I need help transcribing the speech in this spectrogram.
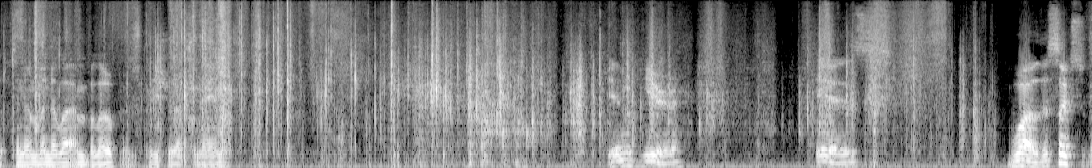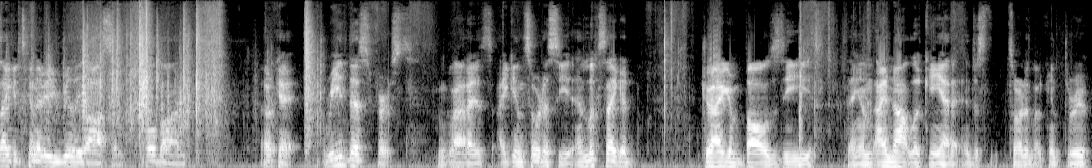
It's in a manila envelope. I'm pretty sure that's the name. In here is... Whoa, this looks like it's going to be really awesome. Hold on. Okay, read this first. I'm glad I, I can sort of see it. It looks like a Dragon Ball Z thing. I'm, I'm not looking at it and just sort of looking through.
